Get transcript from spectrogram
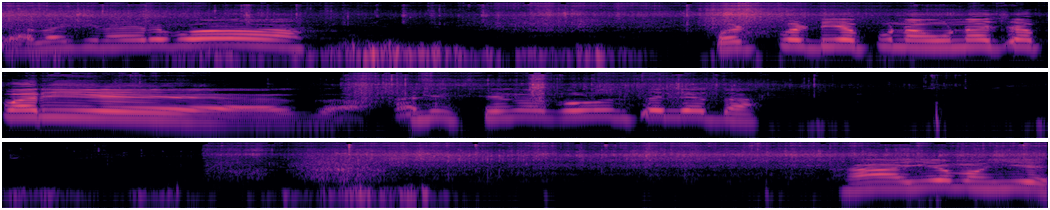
झाला की नाही रे बा पटपट ये पुन्हा उन्हाच्या पारी. आणि शेंगा गळून चालली आता. हा ये मग ये.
